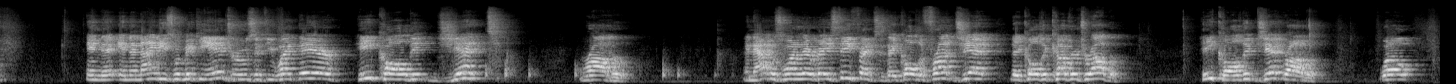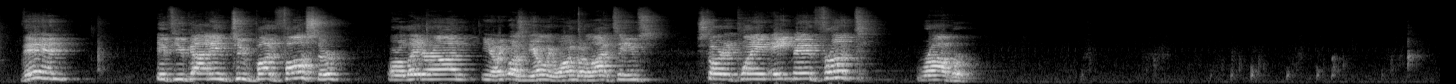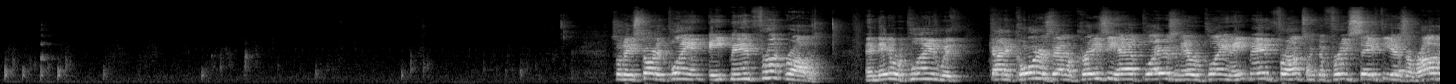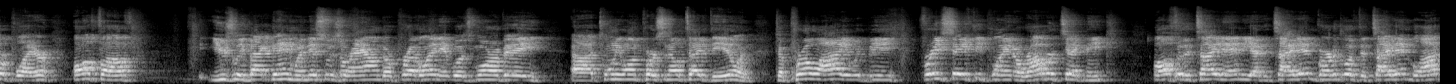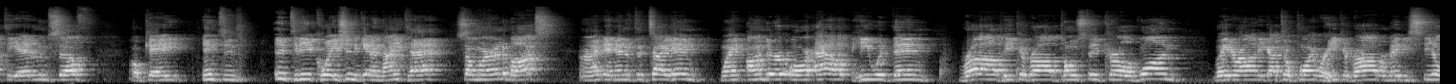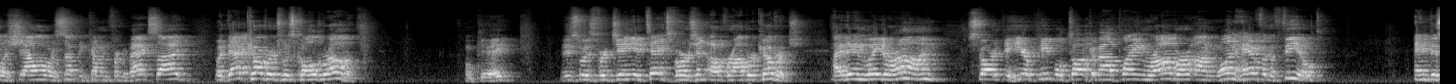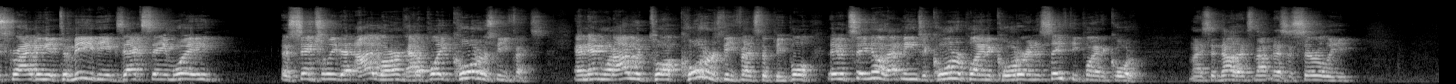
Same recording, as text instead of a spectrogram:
in the, in the 90s with Mickey Andrews, if you went there, he called it jet robber. And that was one of their base defenses. They called the front jet, they called it coverage robber. He called it jet robber. Well, then, if you got into Bud Foster, or later on, you know, he wasn't the only one, but a lot of teams started playing eight-man front robber. So they started playing eight-man front robber. And they were playing with kind of corners that were crazy half players, and they were playing eight-man fronts with the free safety as a robber player off of, usually back then when this was around or prevalent, it was more of a uh, 21 personnel type deal. And to pro I, it would be free safety playing a robber technique off of the tight end. He had the tight end vertical. If the tight end blocked, he added himself, okay, into, into the equation to get a ninth hat somewhere in the box. All right, and then if the tight end went under or out, he would then rob. He could rob posted curl of one. Later on, he got to a point where he could rob or maybe steal a shallow or something coming from the backside. But that coverage was called robber. Okay? This was Virginia Tech's version of robber coverage. I then later on start to hear people talk about playing robber on one half of the field and describing it to me the exact same way, essentially, that I learned how to play quarters defense. And then when I would talk quarters defense to people, they would say, no, that means a corner playing a quarter and a safety playing a quarter. And I said, no, that's not necessarily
